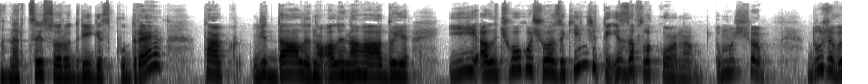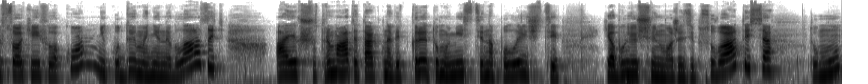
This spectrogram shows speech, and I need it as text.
Нарцисо Родрігес Пудре. Так віддалено, але нагадує. І, але чого хочу закінчити із-за флакона. Тому що дуже високий флакон, нікуди мені не влазить. А якщо тримати так на відкритому місці на поличці, я боюсь, що він може зіпсуватися. Тому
